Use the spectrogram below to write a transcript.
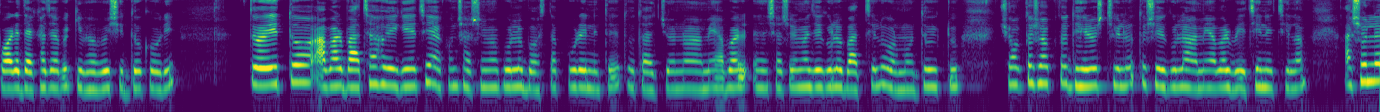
পরে দেখা যাবে কীভাবে সিদ্ধ করি। তো এই তো আবার বাছা হয়ে গিয়েছে। এখন শাশুড়িমা বলল, বস্তা পুড়ে নিতে। তো তার জন্য আমি আবার শাশুড়িমা যেগুলো বাচ্ছিল, ওর মধ্যেও একটু শক্ত শক্ত ঢেঁড়স ছিল, তো সেগুলো আমি আবার বেছে নিচ্ছিলাম। আসলে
